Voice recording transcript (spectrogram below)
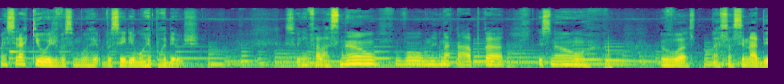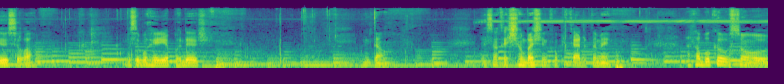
Mas será que hoje você, morrer, você iria morrer por Deus? Se alguém falasse, não, eu vou me matar porque, porque senão eu vou assassinar Deus, sei lá. Você morreria por Deus? Então, essa é uma questão bastante complicada também. Acabou que eu sou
